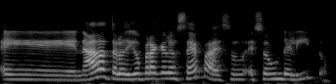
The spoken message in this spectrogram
eh, nada, te lo digo para que lo sepas, eso, eso es un delito.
